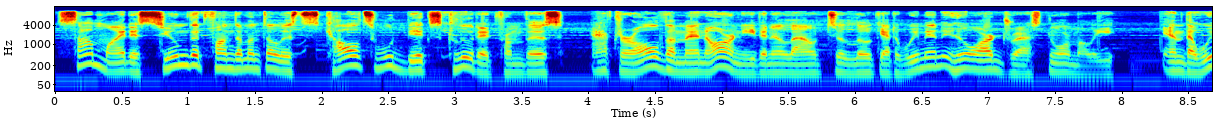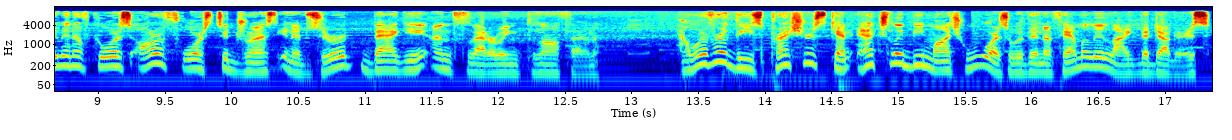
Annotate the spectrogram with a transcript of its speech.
Some might assume that fundamentalist cults would be excluded from this. After all, the men aren't even allowed to look at women who are dressed normally. And the women, of course, are forced to dress in absurd, baggy, unflattering clothing. However, these pressures can actually be much worse within a family like the Duggars.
